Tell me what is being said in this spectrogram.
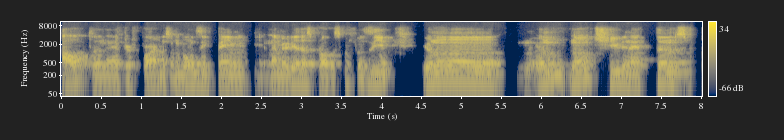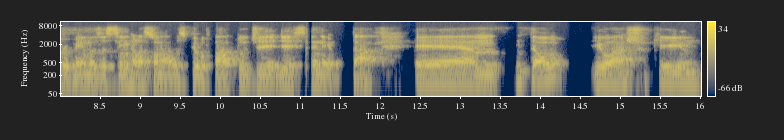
alta né, performance, um bom desempenho na maioria das provas que eu fazia, eu não, eu não, não tive né, tantos problemas assim relacionados pelo fato de, de ser negro. Tá? É, então, eu acho que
